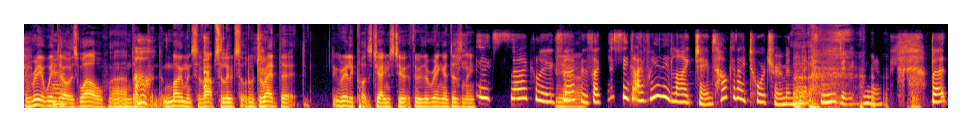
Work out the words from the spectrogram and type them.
and Rear Window as well. And the, Oh. the moments of absolute sort of dread that really puts James Stewart through the ringer, doesn't he? Exactly, exactly. Yeah. It's like I think I really like James. How can I torture him in the next movie? You know? But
